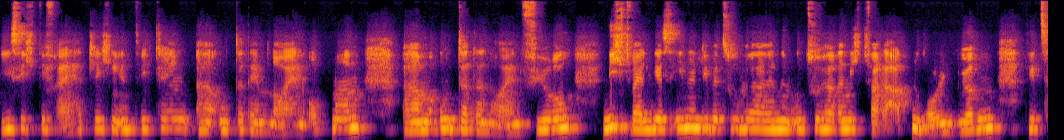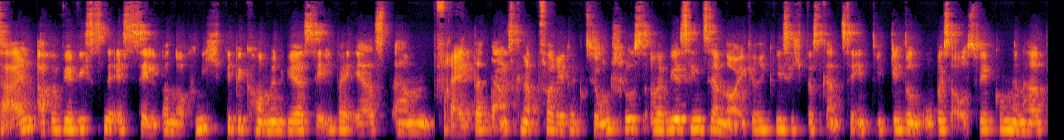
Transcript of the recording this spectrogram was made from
wie sich die Freiheitlichen entwickeln äh, unter dem neuen Obmann, ähm, unter der neuen Führung. Nicht, weil wir es Ihnen, liebe Zuhörerinnen und Zuhörer, nicht verraten wollen würden, die Zahlen, aber wir wissen es selber noch nicht. Die bekommen wir selber erst am Freitag, ganz knapp vor Redaktionsschluss. Aber wir sind sehr neugierig, wie sich das Ganze entwickelt und ob es Auswirkungen hat,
